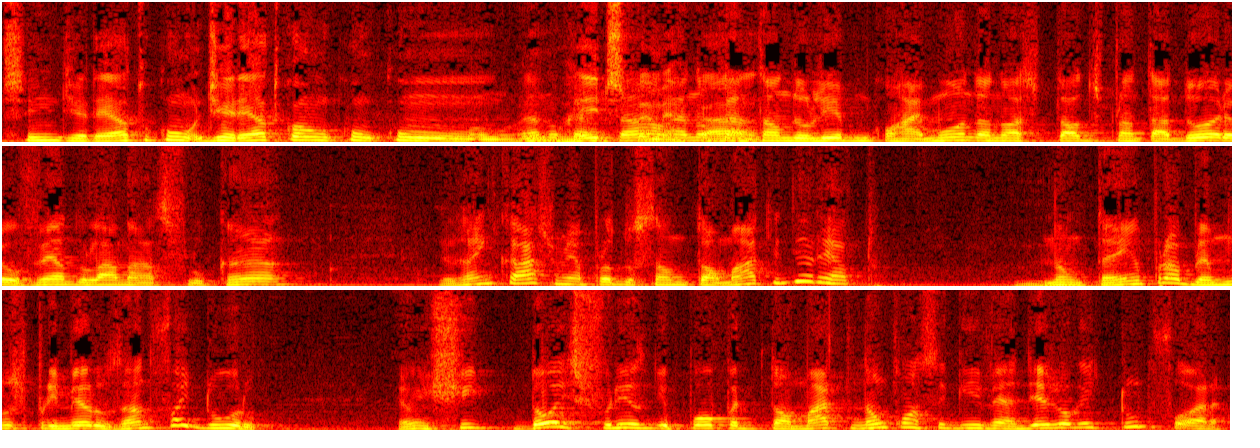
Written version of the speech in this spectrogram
Sim, direto com direto com, com, com É no, rede de cantão, é no. Cantão do Líbano com Raimundo, é no Hospital dos Plantadores, eu vendo lá na Asflucan. Eu já encaixo minha produção de tomate direto. Não tenho problema. Nos primeiros anos foi duro. Eu enchi dois frios de polpa de tomate, não consegui vender, joguei tudo fora.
